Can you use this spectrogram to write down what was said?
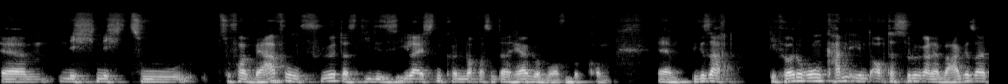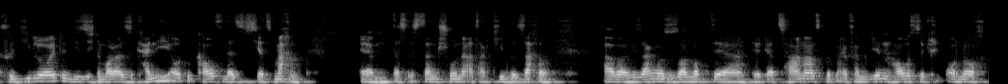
ähm, nicht, nicht zu, zu Verwerfungen führt, dass die, die sich eh leisten können, noch was hinterhergeworfen bekommen. Ähm, wie gesagt, die Förderung kann eben auch das Zündung an der Waage sein für die Leute, die sich normalerweise kein E-Auto kaufen, dass sie es jetzt machen. Ähm, das ist dann schon eine attraktive Sache. Aber wie sagen wir so salopp, der, der, der Zahnarzt mit einem Familienhaus, der kriegt auch noch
